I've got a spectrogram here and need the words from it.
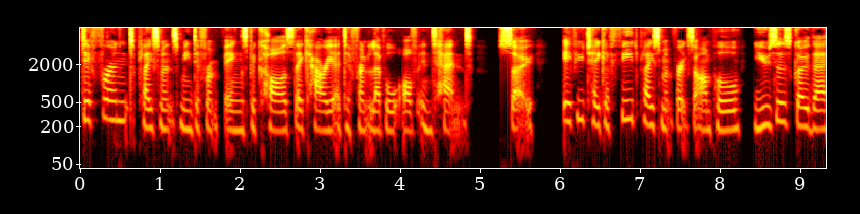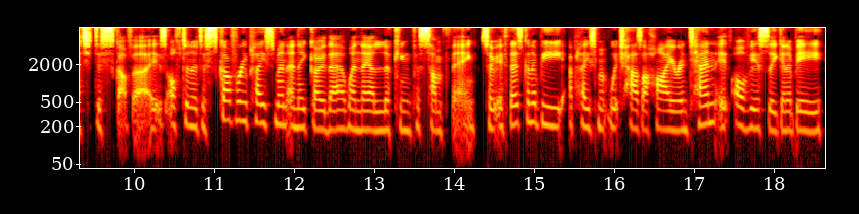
different placements mean different things because they carry a different level of intent. So if you take a feed placement, for example, users go there to discover. It's often a discovery placement and they go there when they are looking for something. So if there's going to be a placement which has a higher intent, it's obviously going to be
